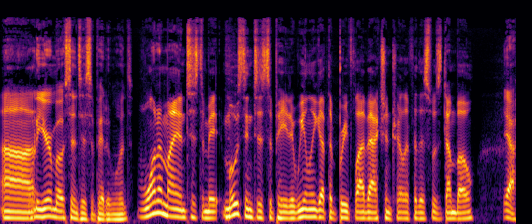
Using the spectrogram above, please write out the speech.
Uh, One of your most anticipated ones. one of my anticipate most anticipated. We only got the brief live action trailer for this was Dumbo. Yeah,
